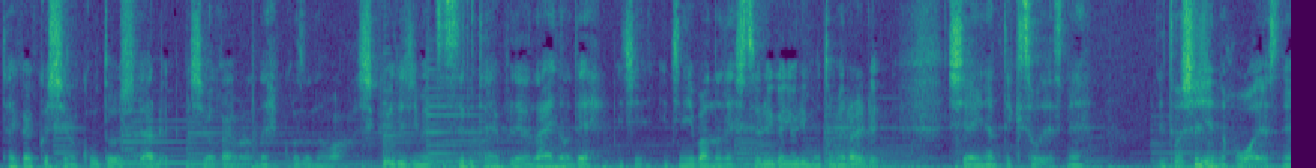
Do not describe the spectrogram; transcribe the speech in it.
大会屈指の好投手である石和歌山のね小園は宿営で自滅するタイプではないので12番のね出塁がより求められる試合になってきそうですね。で投手陣の方はですね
